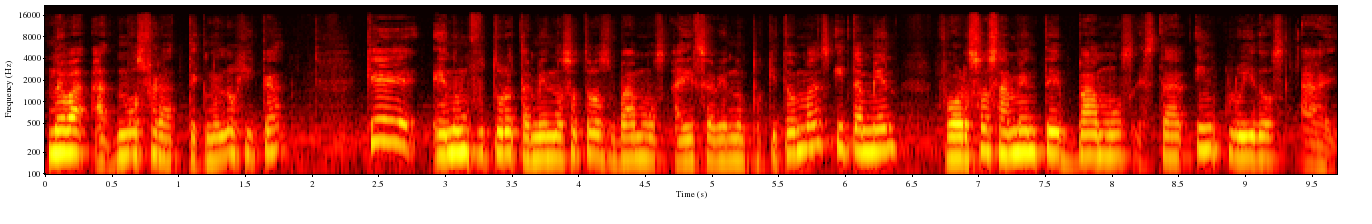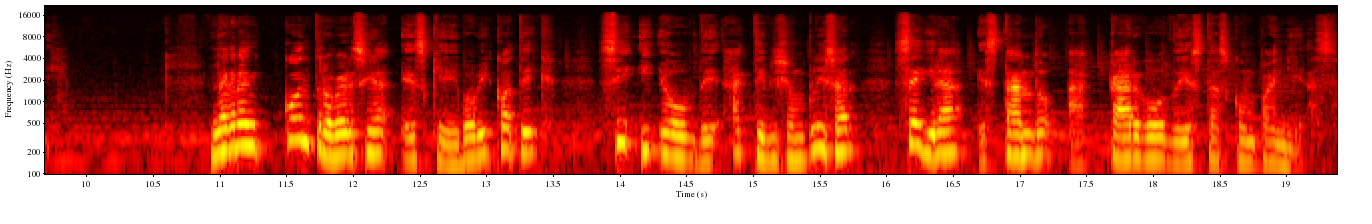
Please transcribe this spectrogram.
nueva atmósfera tecnológica que en un futuro también nosotros vamos a ir sabiendo un poquito más y también forzosamente vamos a estar incluidos ahí. La gran controversia es que Bobby Kotick, CEO de Activision Blizzard, seguirá estando a cargo de estas compañías.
